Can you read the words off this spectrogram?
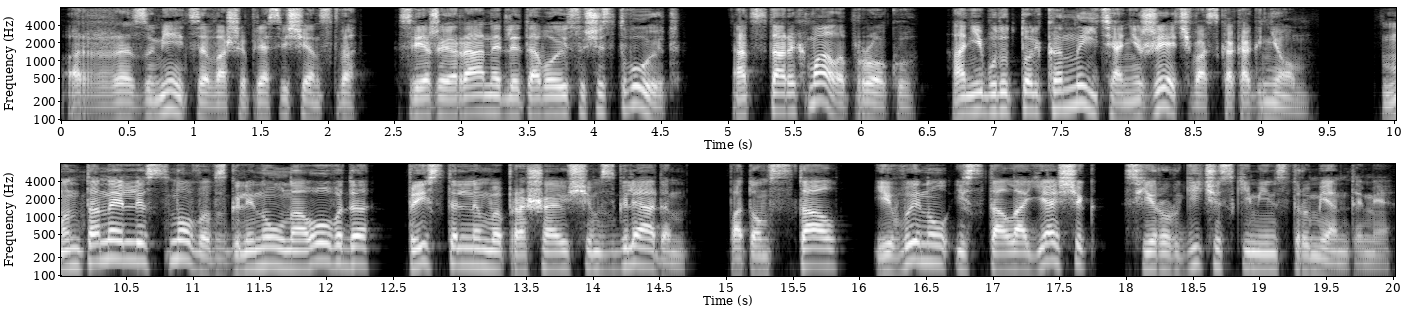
«Разумеется, ваше преосвященство. Свежие раны для того и существуют. От старых мало проку. Они будут только ныть, а не жечь вас, как огнем». Монтанелли снова взглянул на овода пристальным вопрошающим взглядом, потом встал и вынул из стола ящик с хирургическими инструментами.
